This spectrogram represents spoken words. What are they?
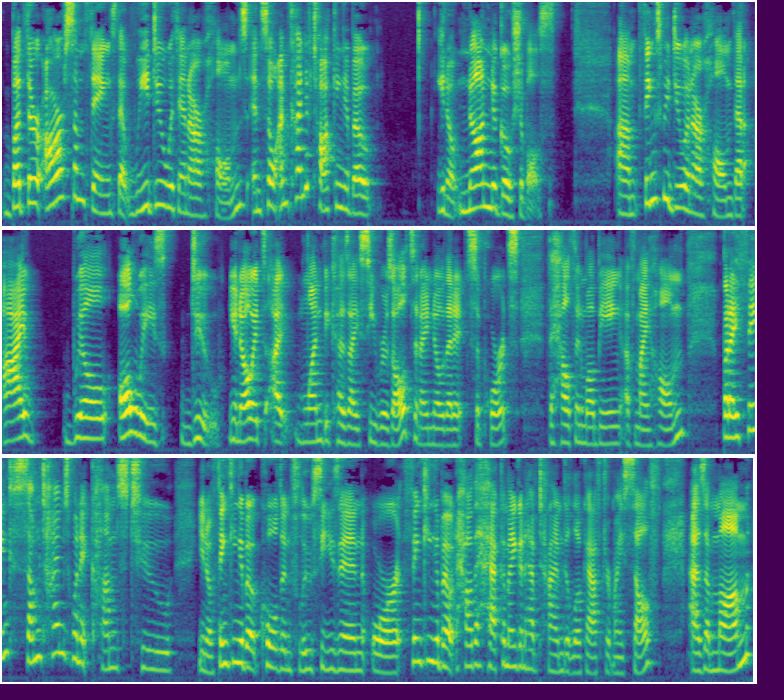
But there are some things that we do within our homes. And so I'm kind of talking about, you know, non negotiables. Um, things we do in our home that I will always do. You know, it's I one because I see results and I know that it supports the health and well-being of my home. But I think sometimes when it comes to, you know, thinking about cold and flu season or thinking about how the heck am I going to have time to look after myself as a mom,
